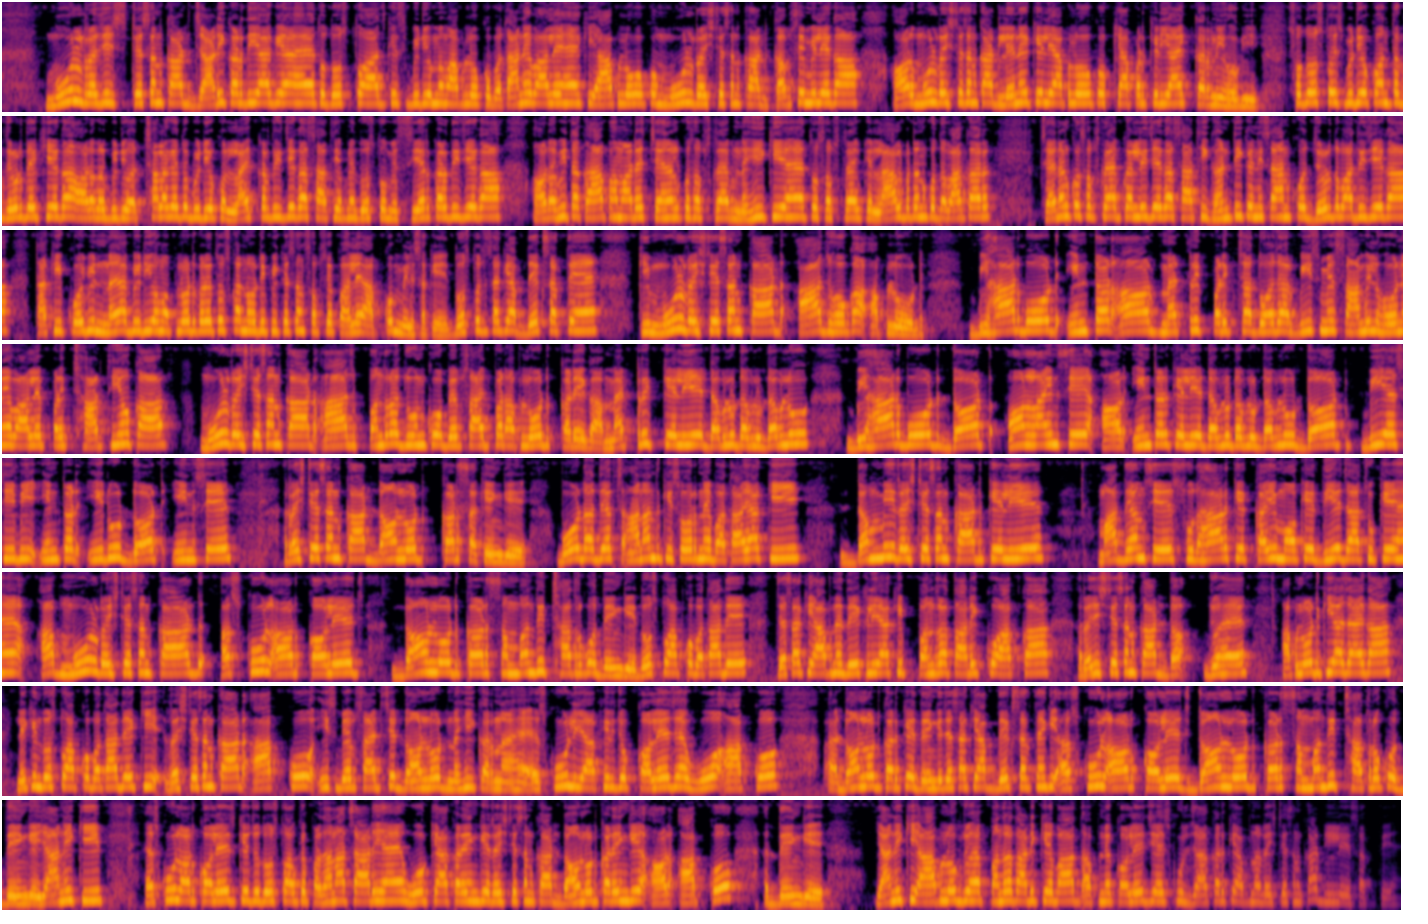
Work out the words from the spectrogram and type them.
मूल रजिस्ट्रेशन कार्ड जारी कर दिया गया है। तो दोस्तों, आज के इस वीडियो में हम आप लोगों को बताने वाले हैं कि आप लोगों को मूल रजिस्ट्रेशन कार्ड कब से मिलेगा और मूल रजिस्ट्रेशन कार्ड लेने के लिए आप लोगों को क्या प्रक्रियाएँ करनी होगी। सो दोस्तों, इस वीडियो को अंत तक ज़रूर देखिएगा और अगर वीडियो अच्छा लगे तो वीडियो को लाइक कर दीजिएगा, साथ ही अपने दोस्तों में शेयर कर दीजिएगा। और अभी तक आप हमारे चैनल को सब्सक्राइब नहीं किए हैं तो सब्सक्राइब के लाल बटन को दबाकर चैनल को सब्सक्राइब कर लीजिएगा, साथ ही घंटी के निशान को ज़रूर दबा दीजिएगा, ताकि कोई भी नया वीडियो हम अपलोड करें तो उसका नोटिफिकेशन सबसे पहले आपको मिल सके। दोस्तों, जैसा कि आप देख सकते हैं कि मूल रजिस्ट्रेशन कार्ड आज होगा अपलोड बिहार बोर्ड इंटर और मैट्रिक परीक्षा 2020 में शामिल होने वाले परीक्षार्थियों का मूल रजिस्ट्रेशन कार्ड आज 15 जून को वेबसाइट पर अपलोड करेगा। मैट्रिक के लिए W Bihar board dot online से और इंटर के लिए W dot B S E B inter edu dot in से रजिस्ट्रेशन कार्ड डाउनलोड कर सकेंगे। बोर्ड अध्यक्ष आनंद किशोर ने बताया कि डम्मी रजिस्ट्रेशन कार्ड के लिए माध्यम से सुधार के कई मौके दिए जा चुके हैं। अब मूल रजिस्ट्रेशन कार्ड स्कूल और कॉलेज डाउनलोड कर संबंधित छात्र को देंगे। दोस्तों, आपको बता दें, जैसा कि आपने देख लिया कि पंद्रह तारीख को आपका रजिस्ट्रेशन कार्ड जो है, अपलोड किया जाएगा। लेकिन दोस्तों, आपको बता दें कि रजिस्ट्रेशन कार्ड आपको इस वेबसाइट से डाउनलोड नहीं करना है। स्कूल या फिर जो कॉलेज है, वो आपको डाउनलोड करके देंगे। जैसा कि आप देख सकते हैं कि स्कूल और कॉलेज डाउनलोड कर संबंधित छात्रों को देंगे। यानी कि स्कूल और कॉलेज के जो दोस्तों आपके प्रधानाचार्य हैं, वो क्या करेंगे? रजिस्ट्रेशन कार्ड डाउनलोड करेंगे और आपको देंगे। यानी कि आप लोग जो है पंद्रह तारीख के बाद अपने कॉलेज या स्कूल जा के अपना रजिस्ट्रेशन कार्ड ले सकते हैं।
